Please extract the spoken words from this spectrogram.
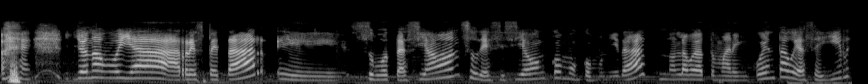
yo no voy a respetar eh, su votación, su decisión como comunidad, no la voy a tomar en cuenta, voy a seguir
